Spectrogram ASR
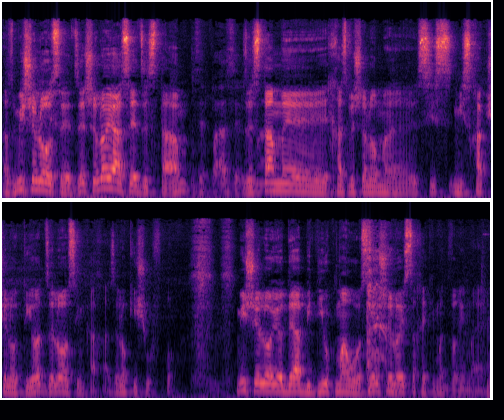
אז מי שלא עושה את זה, שלא יעשה את זה סתם. זה פאזל. זה? סתם אה, חס ושלום אה, משחק של אותיות, זה לא עושים ככה, זה לא כישוף פה. מי שלא יודע בדיוק מה הוא עושה, שלא ישחק עם הדברים האלה.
